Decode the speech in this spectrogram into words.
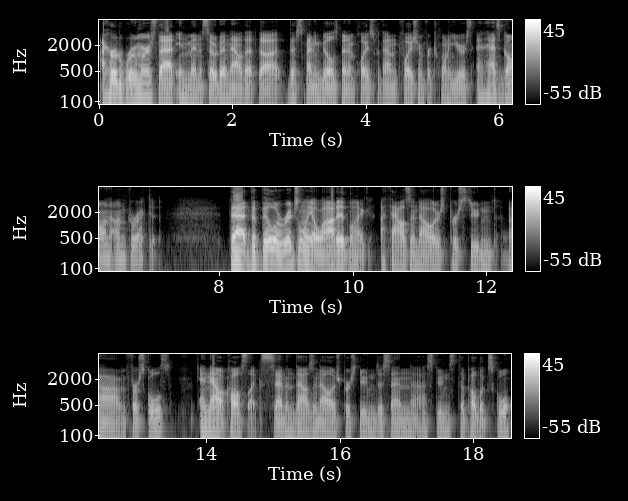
I heard rumors that in Minnesota, now that the, the spending bill has been in place without inflation for 20 years and has gone uncorrected, that the bill originally allotted like $1,000 per student um, for schools, and now it costs like $7,000 per student to send uh, students to public school.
